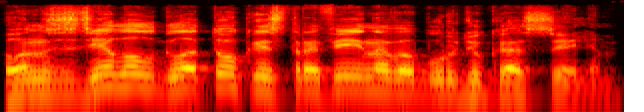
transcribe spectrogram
Он сделал глоток из трофейного бурдюка с элем.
